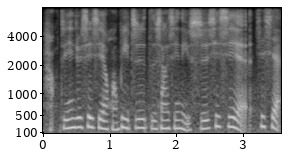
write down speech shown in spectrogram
好，今天就谢谢黄碧芝智商心理师，谢谢，谢谢。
